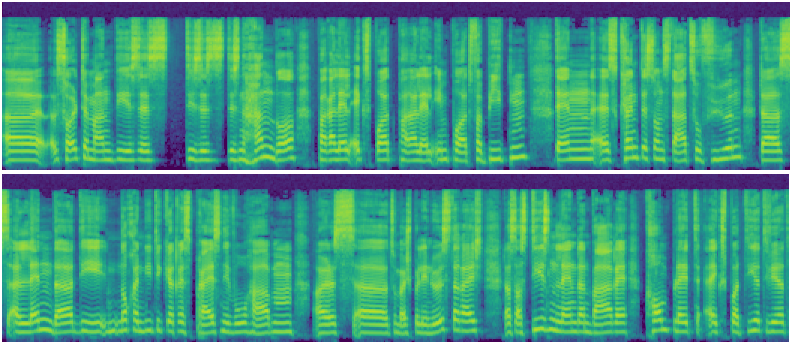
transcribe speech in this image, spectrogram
sollte man dieses dieses, diesen Handel, Parallelexport, Parallelimport verbieten, denn es könnte sonst dazu führen, dass Länder, die noch ein niedrigeres Preisniveau haben als äh, zum Beispiel in Österreich, dass aus diesen Ländern Ware komplett exportiert wird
